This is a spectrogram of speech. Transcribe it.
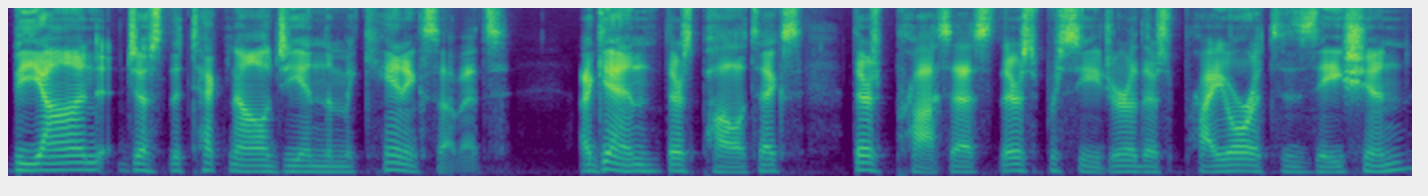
beyond just the technology and the mechanics of it. Again, there's politics, there's process, there's procedure, there's prioritization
